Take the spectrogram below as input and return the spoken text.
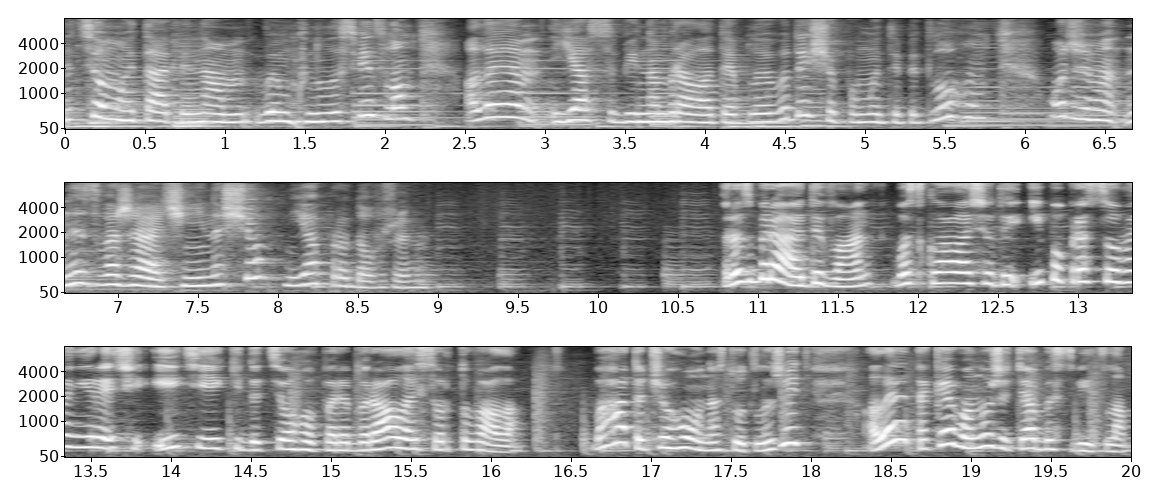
На цьому етапі нам вимкнули світло, але я собі набрала теплої води, щоб помити підлогу. Отже, незважаючи ні на що, я продовжую. Розбираю диван, бо склала сюди і попрасовані речі, і ті, які до цього перебирала і сортувала. Багато чого у нас тут лежить, але таке воно життя без світла.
